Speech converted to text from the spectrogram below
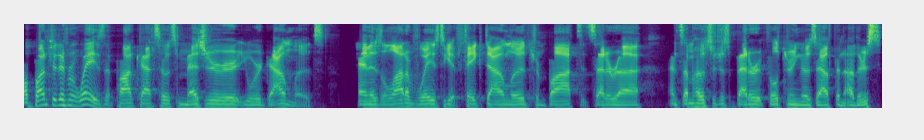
a bunch of different ways that podcast hosts measure your downloads. And there's a lot of ways to get fake downloads from bots, et cetera. And some hosts are just better at filtering those out than others.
